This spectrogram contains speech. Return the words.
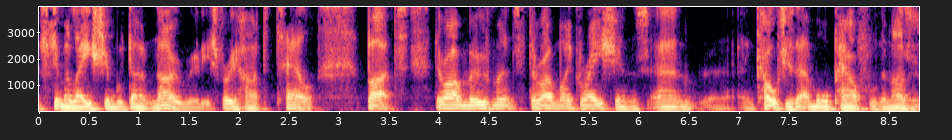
assimilation, we don't know really. It's very hard to tell. But there are movements, there are migrations, and, uh, and cultures that are more powerful than others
